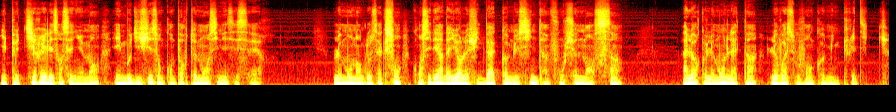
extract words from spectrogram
il peut tirer les enseignements et modifier son comportement si nécessaire. Le monde anglo-saxon considère d'ailleurs le feedback comme le signe d'un fonctionnement sain, alors que le monde latin le voit souvent comme une critique.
